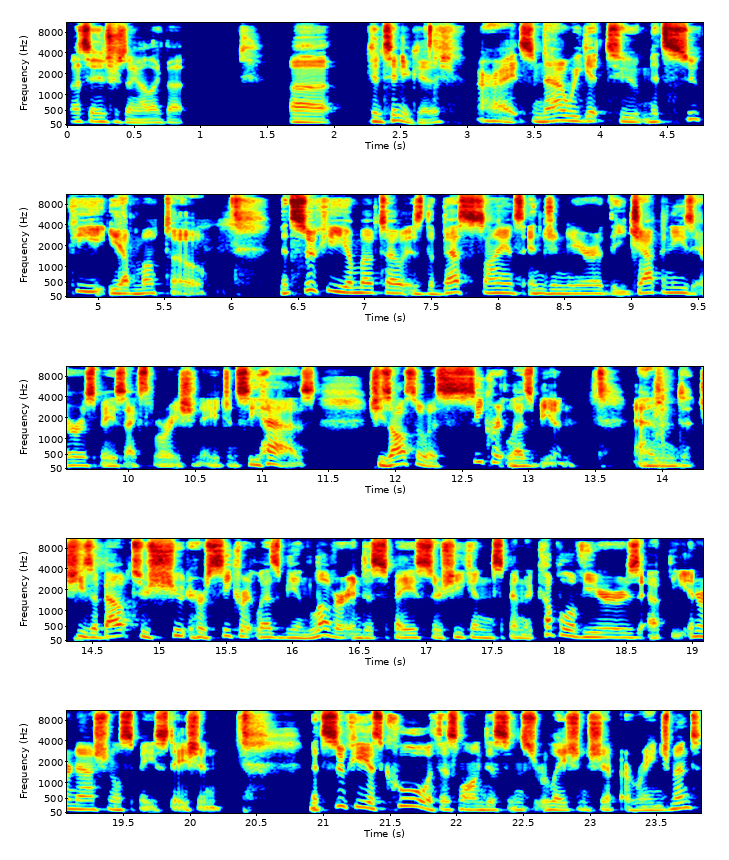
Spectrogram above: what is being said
that's interesting. I like that. Uh, continue, Kadish. All right, so now we get to Mitsuki Yamato. Mitsuki Yamato is the best science engineer the Japanese Aerospace Exploration Agency has. She's also a secret lesbian, and she's about to shoot her secret lesbian lover into space so she can spend a couple of years at the International Space Station. Mitsuki is cool with this long distance relationship arrangement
